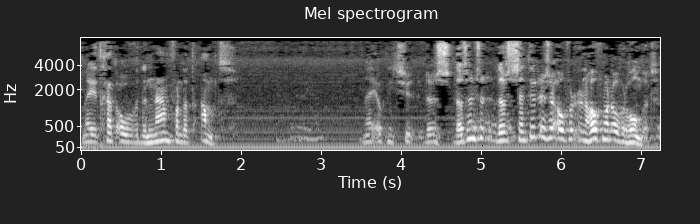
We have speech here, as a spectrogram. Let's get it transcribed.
nee, het gaat over de naam van het ambt. Nee, ook niet. Dus, dat is een, dat over, een hoofdman over 100.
